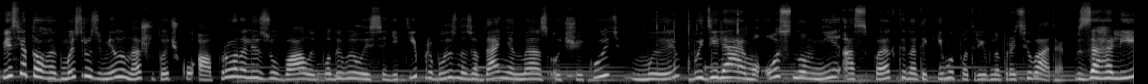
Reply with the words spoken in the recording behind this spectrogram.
Після того, як ми зрозуміли нашу точку А, проаналізували, подивилися, які приблизно завдання нас очікують. Ми виділяємо основні аспекти, над якими потрібно працювати. Взагалі,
